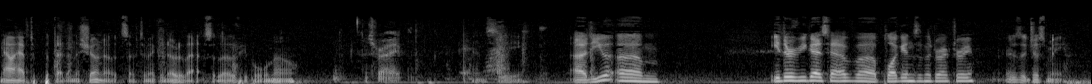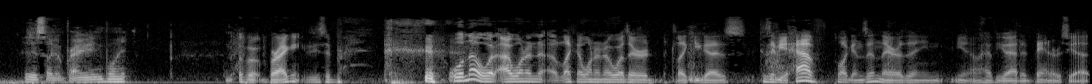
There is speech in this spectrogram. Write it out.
Now I have to put that in the show notes. I have to make a note of that so that other people will know That's right. and see. Uh, do you um either of you guys have uh, plugins in the directory, or is it just me? Is this like a bragging point? Uh, bragging? You said. Bra- well, no. What I want to know, like, I want to know whether, like, you guys, because if you have plugins in there, then you know, have you added banners yet?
